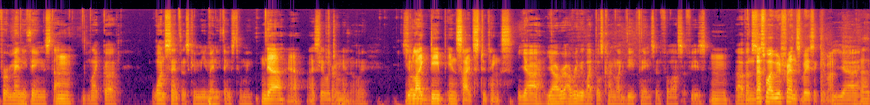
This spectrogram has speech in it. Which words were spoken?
for many things that like uh, one sentence can mean many things to me. yeah yeah i see what you mean that you So- like deep insights to things Yeah, yeah, I, re- I really like those kind of like deep things and philosophies. Mm. Uh, and that's, that's why we're friends basically man yeah, Uh,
